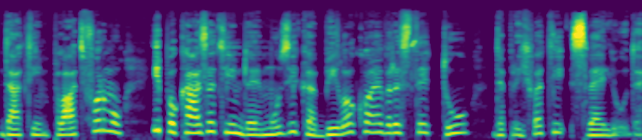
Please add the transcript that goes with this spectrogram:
dati im platformu i pokazati im da je muzika bilo koje vrste tu da prihvati sve ljude.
